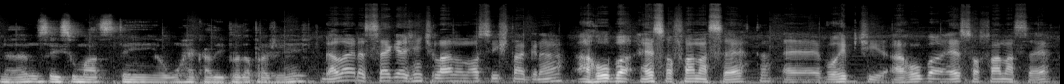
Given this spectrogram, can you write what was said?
Né? Não sei se o Matos tem algum recado aí para dar pra gente. Galera, segue a gente lá no nosso Instagram, arroba é. É, vou repetir, arroba é.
